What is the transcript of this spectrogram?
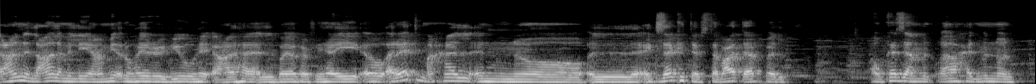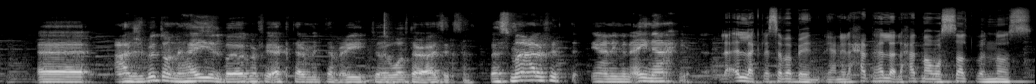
عن العالم اللي عم يقروا هاي ال review هاي ال biography هاي وقريت محل إنه ال executives تبعت Apple أو كذا من واحد منهم آه عجبتهم هاي ال biography أكثر من تبعيت والتر آيزكسون. بس ما عرفت يعني من أي ناحية. لك لسببين يعني لحد هلأ لحد ما وصلت بالنص.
